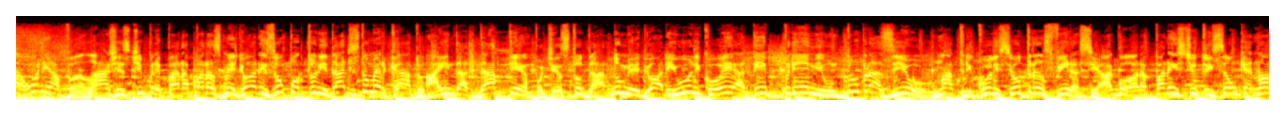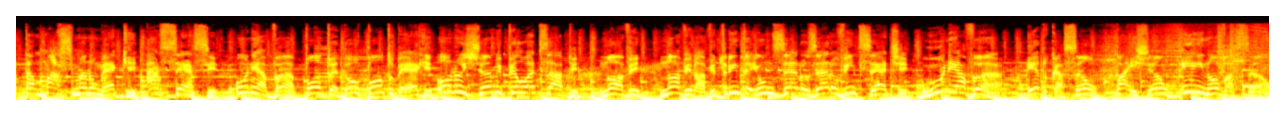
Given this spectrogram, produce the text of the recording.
A Uniavan Lages te prepara para as melhores oportunidades do mercado. Ainda dá tempo de estudar no melhor e único EAD Premium do Brasil. Matricule-se ou transfira-se agora para a instituição que é nota máxima no MEC. Acesse uniavan.edu.br ou nos chame pelo WhatsApp 999310027. Uniavan, educação, paixão e inovação.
